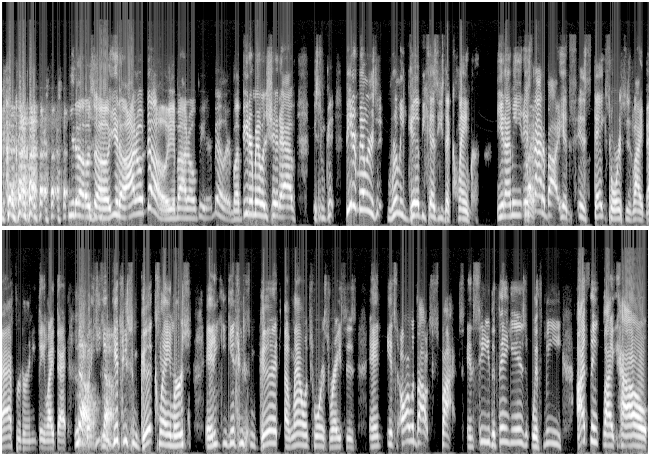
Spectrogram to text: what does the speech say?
you know, so you know, I don't know about old Peter Miller, but Peter Miller should have some good. Peter Miller's really good because he's a claimer. You know what I mean? It's Right. not about his his stakes horses like Baffert or anything like that. No, but he can no. get you some good claimers and he can get you some good allowance horse races. And it's all about spots. And see, the thing is with me, I think like how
